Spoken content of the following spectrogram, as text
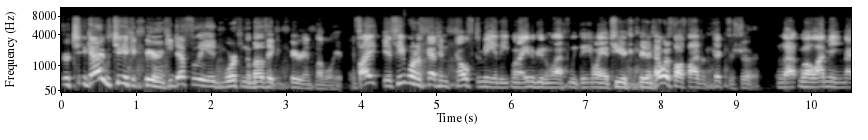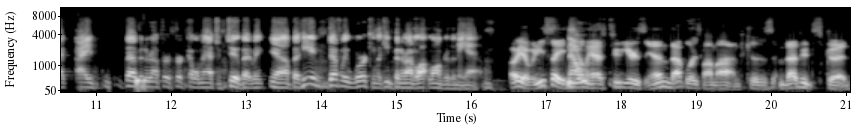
for a guy with two years experience, he definitely is working above his experience level here. If I if he would have got himself to me in the, when I interviewed him last week that he only had two year experience, I would have thought five or six for sure. That well, I mean, I, I have been around for, for a couple matches too, but I mean, yeah, but he is definitely working like he's been around a lot longer than he has. Oh yeah, when you say he now, only has two years in, that blows my mind because that dude's good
